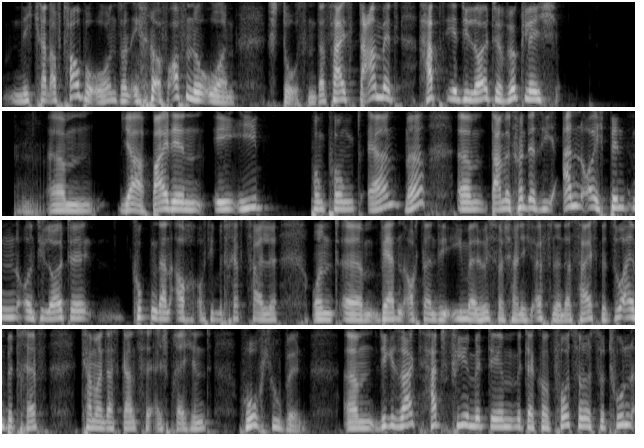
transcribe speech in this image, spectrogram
nicht gerade auf taube Ohren, sondern eher auf offene Ohren stoßen. Das heißt, damit habt ihr die Leute wirklich, ähm, ja, bei den EI Punkt, Punkt, R, ne? Ähm, damit könnt ihr sie an euch binden und die Leute gucken dann auch auf die Betreffzeile und ähm, werden auch dann die E-Mail höchstwahrscheinlich öffnen. Das heißt, mit so einem Betreff kann man das Ganze entsprechend hochjubeln. Ähm, wie gesagt, hat viel mit dem mit der Komfortzone zu tun.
